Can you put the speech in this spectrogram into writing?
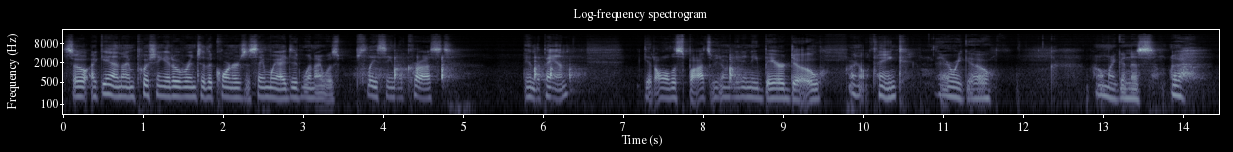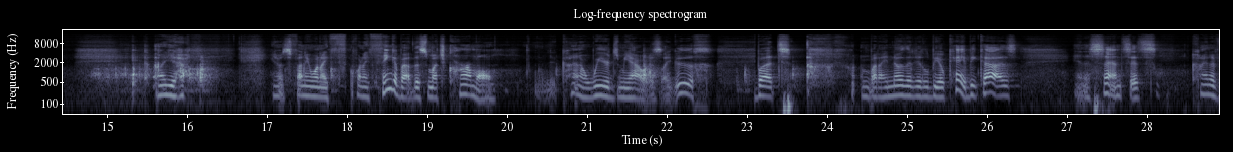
So again, I'm pushing it over into the corners the same way I did when I was placing the crust in the pan. Get all the spots. We don't need any bare dough, I don't think. There we go. Oh my goodness. Uh, yeah. You know, it's funny when I th- when I think about this much caramel, it kind of weirds me out. It's like ugh, but but I know that it'll be okay because, in a sense, it's kind of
